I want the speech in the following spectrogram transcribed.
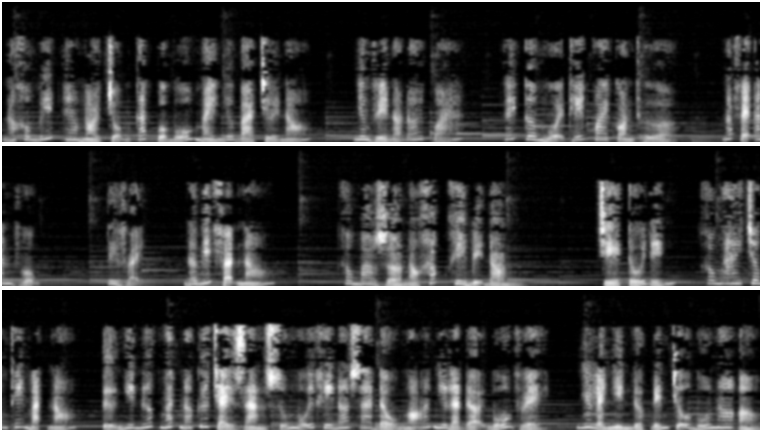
Nó không biết theo nòi trộm cắp của bố mày như bà chửi nó, nhưng vì nó đói quá, thấy cơm nguội thế khoai còn thừa, nó phải ăn vụng. Tuy vậy, nó biết phận nó, không bao giờ nó khóc khi bị đòn. Chỉ tối đến, không ai trông thấy mặt nó, tự nhiên nước mắt nó cứ chảy ràng xuống mỗi khi nó ra đầu ngõ như là đợi bố về, như là nhìn được đến chỗ bố nó ở.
